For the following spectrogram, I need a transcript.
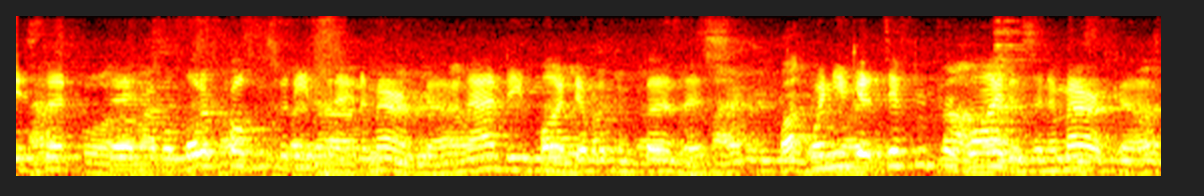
Is that they have a lot of problems with the internet in America, and Andy might be able to confirm this. When you get different providers in America,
